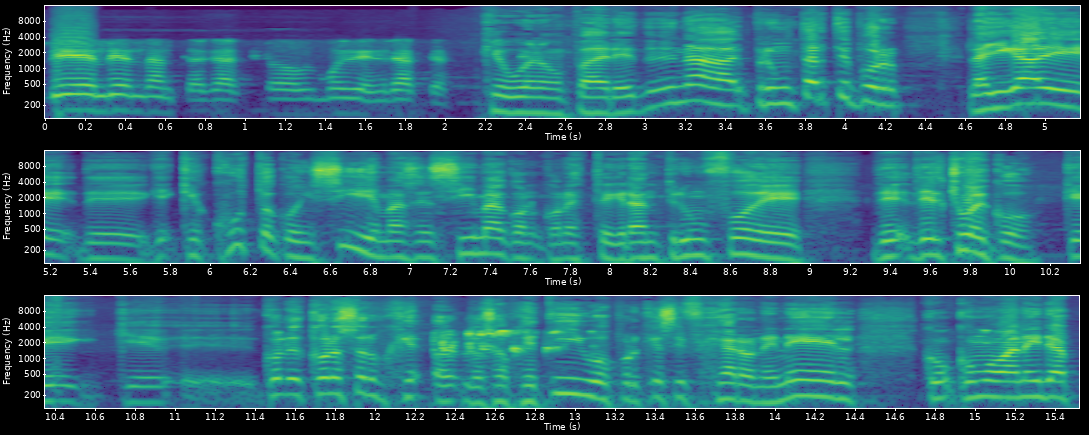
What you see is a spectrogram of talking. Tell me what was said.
Bien, bien, Dante, acá, todo muy bien, gracias. Qué bueno, compadre. Eh, Nada, preguntarte por la llegada de, de- que, que justo coincide más encima con, con este gran triunfo de, de- del Chueco. Que, que, eh, ¿cuáles, cuáles son obje- los objetivos? ¿Por qué se fijaron en él? ¿Cómo, cómo van a ir a,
